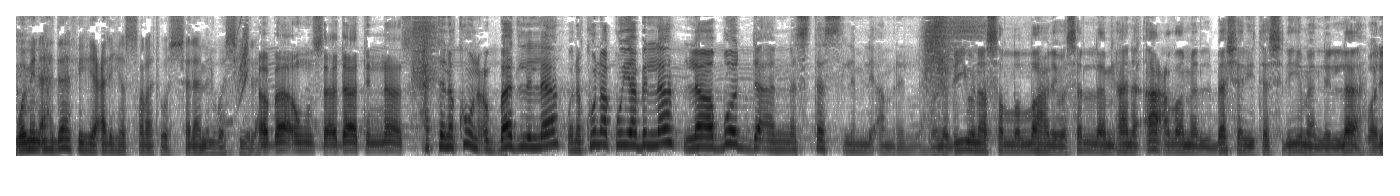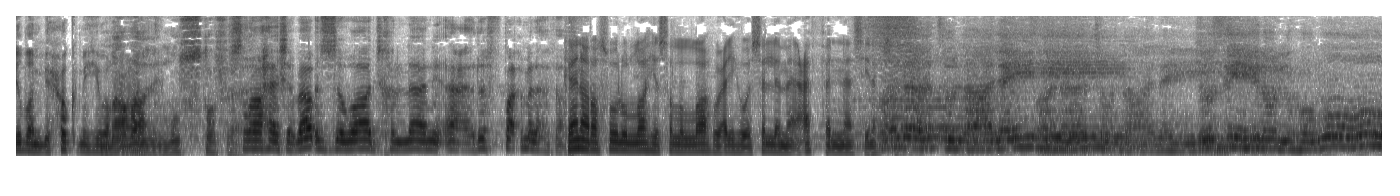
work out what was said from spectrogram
ومن أهدافه عليه الصلاة والسلام الوسيلة. أباؤه سادات الناس. حتى نكون عباد لله ونكون أقوياء بالله لابد أن نستسلم لأمر الله. ونبينا صلى الله عليه وسلم كان أعظم البشر تسليما لله ورضا بحكمه وقضائه. المصطفى. صراحة يا شباب الزواج خلاني أعرف طعم العفاف كان رسول الله صلى الله عليه وسلم أعف الناس نفسه. صلاة عليه صلاة عليه تزيل الهموم.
